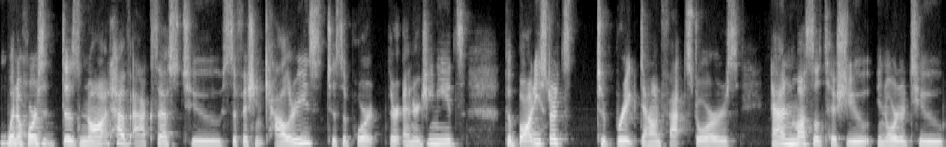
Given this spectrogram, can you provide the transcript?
When a horse does not have access to sufficient calories to support their energy needs, the body starts to break down fat stores and muscle tissue in order to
